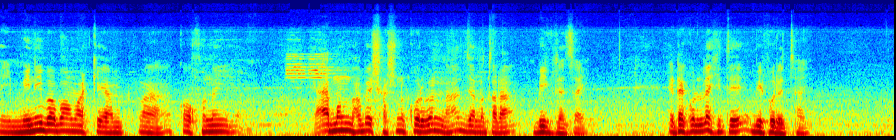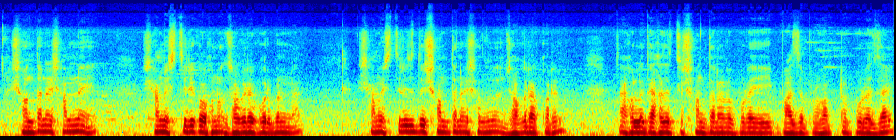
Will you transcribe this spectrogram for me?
এই মিনি বাবা মাকে আমরা কখনোই এমনভাবে শাসন করবেন না যেন তারা বিগড়ে যায়। এটা করলে হিতে বিপরীত হয়। সন্তানের সামনে স্বামী স্ত্রী কখনো ঝগড়া করবেন না। স্বামী স্ত্রী যদি সন্তানের সাথে ঝগড়া করেন, তাহলে দেখা যাচ্ছে সন্তানের উপরে এই বাজে প্রভাবটা পড়ে যায়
